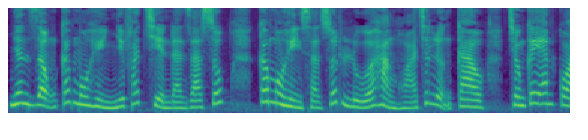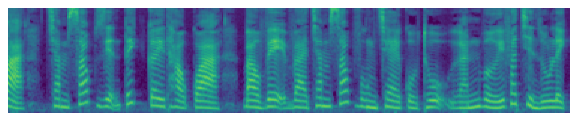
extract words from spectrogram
nhân rộng các mô hình như phát triển đàn gia súc, các mô hình sản xuất lúa hàng hóa chất lượng cao, trồng cây ăn quả, chăm sóc diện tích cây thảo quả, bảo vệ và chăm sóc vùng chè cổ thụ gắn với phát triển du lịch.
